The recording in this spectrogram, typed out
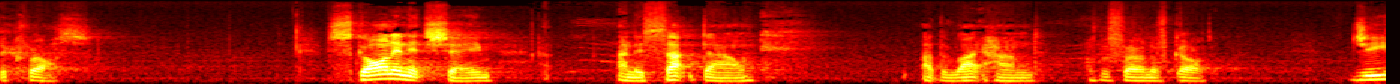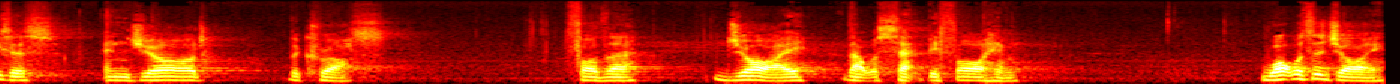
the cross, scorning its shame, and is sat down at the right hand of the throne of God. Jesus endured the cross for the joy that was set before him. What was the joy?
